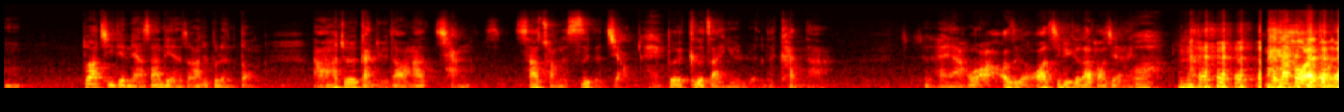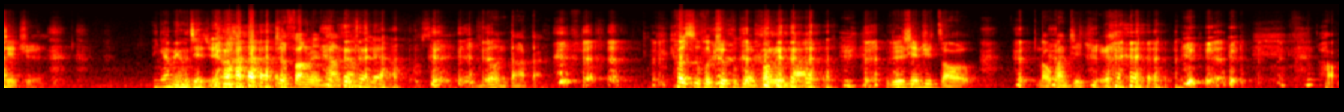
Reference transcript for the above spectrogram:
嗯不知道几点两三点的时候，他就不能动，然后他就会感觉到他墙他床的四个角都会各站一个人在看他，就是哎呀哇这个哇鸡皮疙瘩跑起来，哇，那他后来怎么解决？应该没有解决吧？就放任他这样子。哇塞，我们都很大胆。要是我就不可能放任他，我就先去找老板解决了。好，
